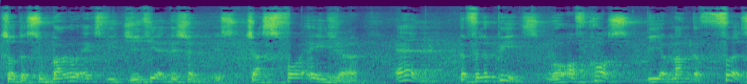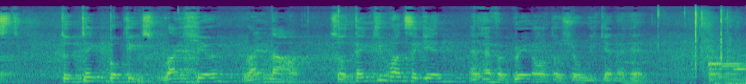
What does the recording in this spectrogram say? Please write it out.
So the Subaru XV GT Edition is just for Asia and the Philippines will of course be among the first to take bookings right here, right now. So thank you once again and have a great auto show weekend ahead.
